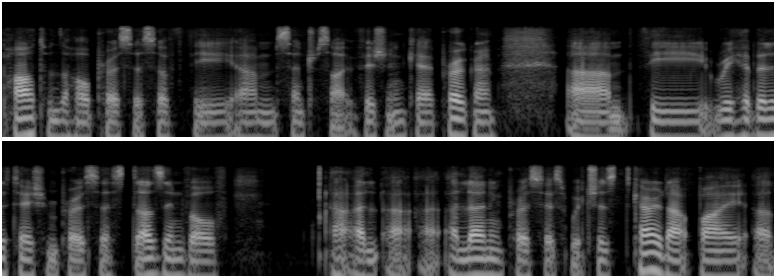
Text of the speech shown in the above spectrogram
part of the whole process of the um, CentraSight Vision Care program, um, the rehabilitation process does involve a, a, a, learning process which is carried out by a,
